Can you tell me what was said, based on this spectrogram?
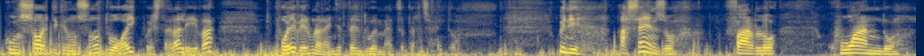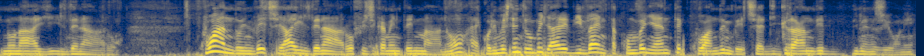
con soldi che non sono tuoi, questa è la leva, puoi avere una rendita del 2,5%. Quindi ha senso farlo quando non hai il denaro. Quando invece hai il denaro fisicamente in mano, ecco, l'investimento immobiliare diventa conveniente quando invece è di grandi dimensioni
